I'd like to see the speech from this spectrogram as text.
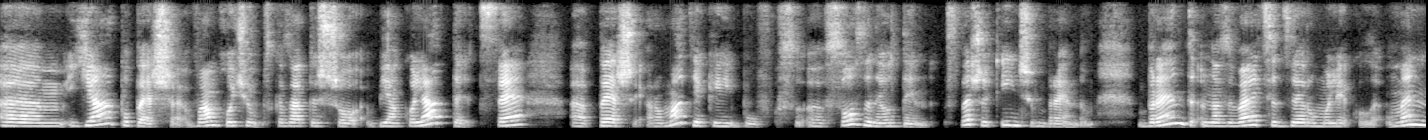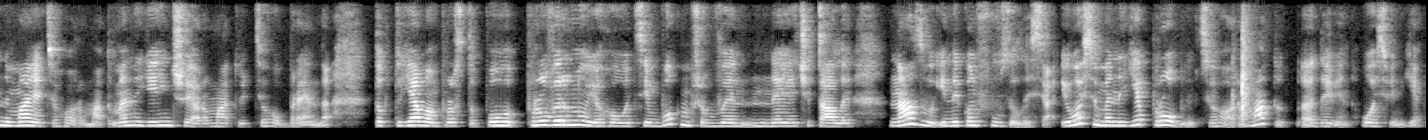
Ем, Я, по-перше, вам хочу сказати, що біанколяти це перший аромат, який був е, созданий один з першим іншим брендом. Бренд називається Zero Molecule. У мене немає цього аромату, у мене є інший аромат від цього бренда. Тобто я вам просто проверну його цим боком, щоб ви не читали назву і не конфузилися. І ось у мене є пробник цього аромату. Де він? Ось він є.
